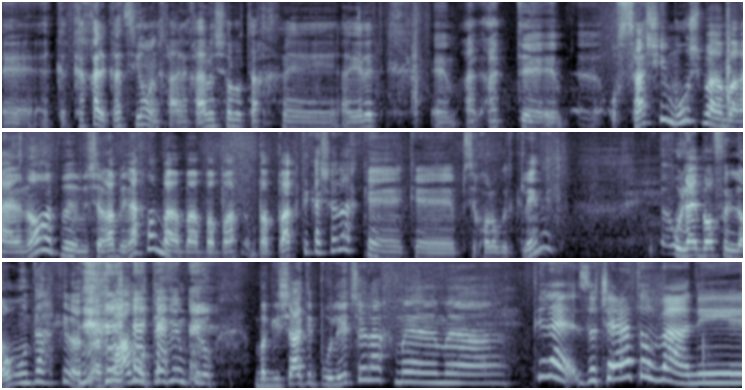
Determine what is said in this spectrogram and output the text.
אה, ככה לקראת סיום, אני חייב לשאול אותך, אה, איילת, אה, את עושה שימוש ברעיונות של רבי נחמן בפרקטיקה שלך כפסיכולוגית קלינית? אולי באופן לא מודע, כאילו, את רואה מוטיבים כאילו בגישה הטיפולית שלך מה... תראה, זאת שאלה טובה, אני,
